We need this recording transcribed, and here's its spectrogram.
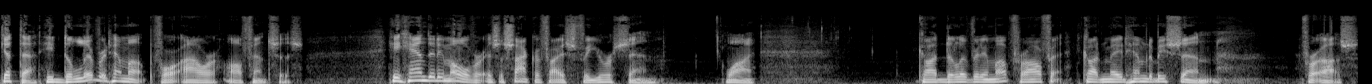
Get that. He delivered him up for our offenses. He handed him over as a sacrifice for your sin. Why? God delivered him up for our God made him to be sin for us,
